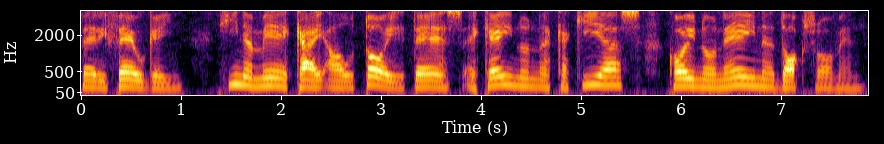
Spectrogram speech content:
perifeugein hina me kai autoi tes ekeinon kakias koinonein doxomen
